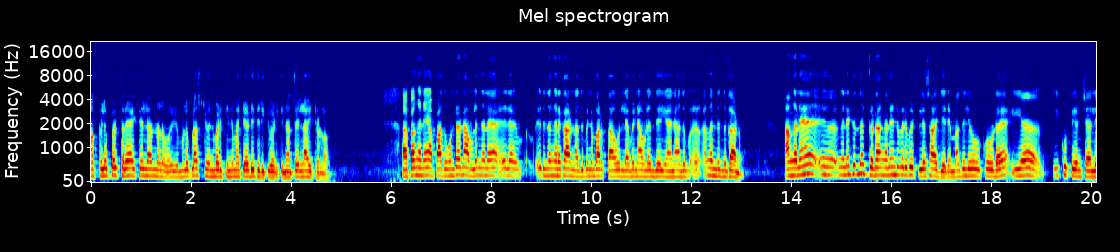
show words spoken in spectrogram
മക്കളിപ്പോൾ ഇത്ര ആയിട്ടല്ല എന്നുള്ളൂ. ഇവൾ പ്ലസ് ടുവിന് പഠിക്കുന്നു മറ്റേ ഡിഗ്രിക്ക് പഠിക്കുന്നു അത്രയെല്ലാം ആയിട്ടുള്ളൂ. അപ്പം അങ്ങനെ അപ്പം അതുകൊണ്ടാണ് അവളിങ്ങനെ ഇരുന്നങ്ങനെ കാണുന്നത്. പിന്നെ ഭർത്താവില്ല പിന്നെ അവൾ എന്ത് ചെയ്യാനാ? അത് അങ്ങനെ ഇരുന്ന് കാണും. അങ്ങനെ ഇങ്ങനെയൊക്കെ നിൽക്കണം അങ്ങനെയാണ് ഇവരെ വീട്ടിലെ സാഹചര്യം. അതിൽ കൂടെ ഈ ഈ കുട്ടി വെച്ചാൽ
